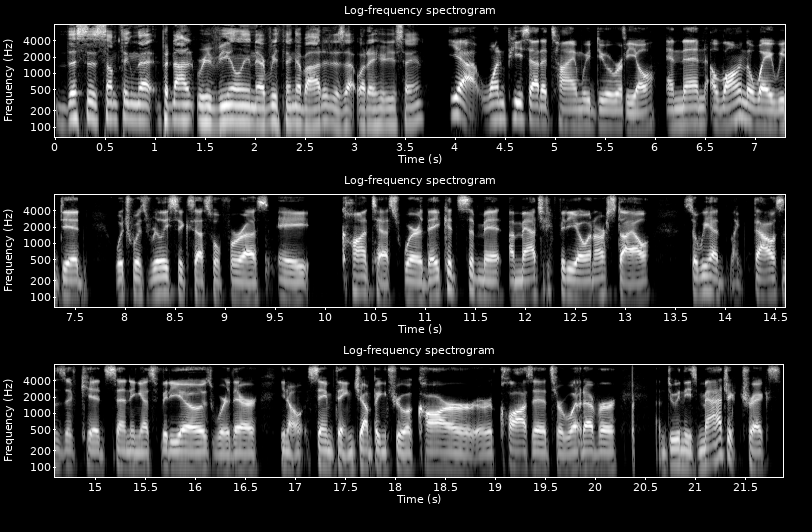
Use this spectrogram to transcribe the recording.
this is something that, but not revealing everything about it. Is that what I hear you saying? Yeah, one piece at a time, we do a reveal. And then along the way, we did, which was really successful for us, a contest where they could submit a magic video in our style. So we had like thousands of kids sending us videos where they're, you know, same thing, jumping through a car or closets or whatever, and doing these magic tricks.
